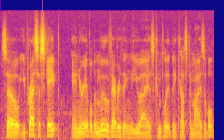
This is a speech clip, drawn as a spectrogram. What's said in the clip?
So you press escape, and you're able to move everything. The UI is completely customizable.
